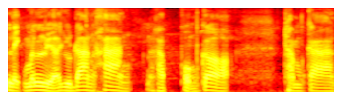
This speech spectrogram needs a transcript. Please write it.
เหล็กมันเหลืออยู่ด้านข้างนะครับ ผมก็ทำการ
